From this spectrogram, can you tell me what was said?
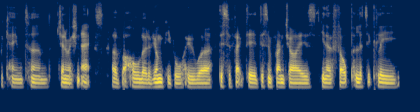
became termed Generation X of a whole load of young people who were disaffected, disenfranchised, you know, felt politically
